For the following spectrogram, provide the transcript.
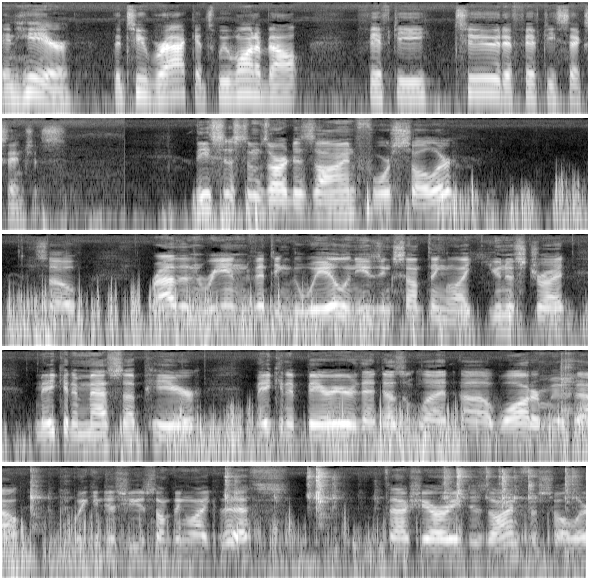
and here, the two brackets, we want about 52 to 56 inches. These systems are designed for solar. So rather than reinventing the wheel and using something like Unistrut, making a mess up here, making a barrier that doesn't let uh, water move out, we can just use something like this. It's actually already designed for solar.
